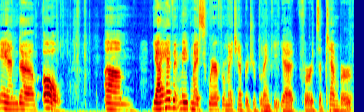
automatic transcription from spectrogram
And, um, oh, um, yeah, I haven't made my square for my temperature blanket yet for September.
